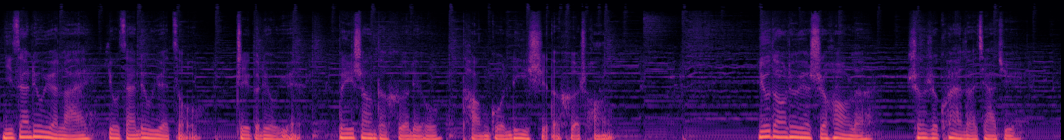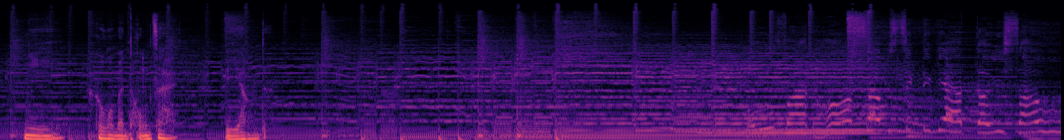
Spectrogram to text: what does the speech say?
你在六月来，又在六月走。这个六月，悲伤的河流淌过历史的河床。又到六月十号了，生日快乐，家驹！你和我们同在，Beyond。无法可修饰的一对手，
